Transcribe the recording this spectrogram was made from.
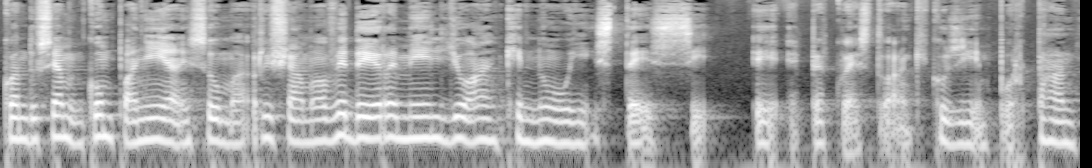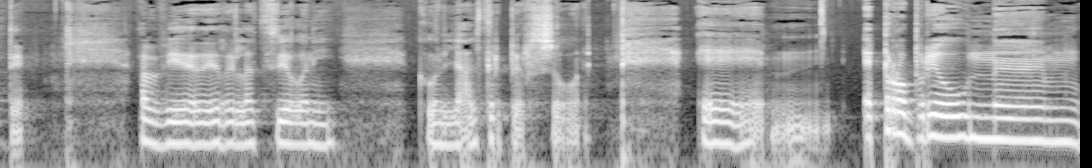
quando siamo in compagnia, insomma, riusciamo a vedere meglio anche noi stessi e è per questo anche così importante avere relazioni con le altre persone. È, è proprio un,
